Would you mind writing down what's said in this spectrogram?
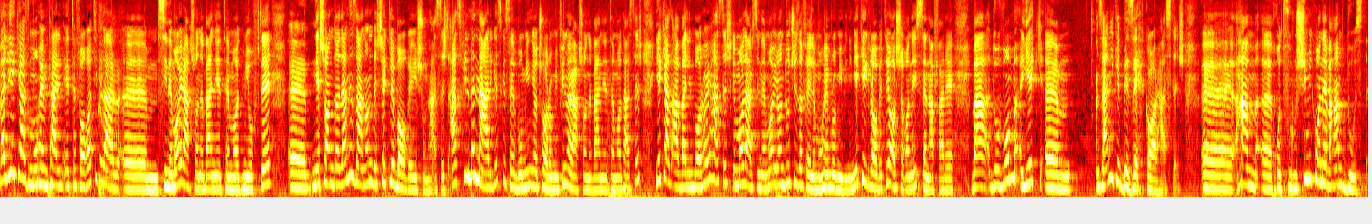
ولی یکی از مهمترین اتفاقاتی که در سینمای رخشان بنی اعتماد میفته نشان دادن زنان به شکل واقعیشون هستش. از فیلم نرگس که سومین یا چهارمین فیلم رخشان بنی اعتماد هستش یکی از اولین بارهایی هستش که ما در سینما ایران دو چیز خیلی مهم رو می‌بینیم. یکی یک رابطه عاشقانه سه نفره و دوم یک زنی که بزهکار هستش. هم خودفروشی می‌کنه و هم دزده.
